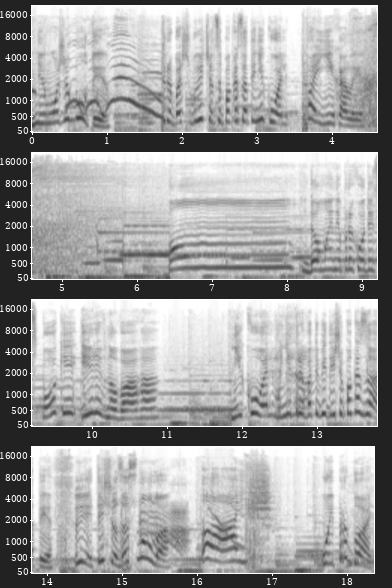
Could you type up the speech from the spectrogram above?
Не може бути. Треба швидше це показати Ніколь. Поїхали. Ом, До мене приходить спокій і рівновага. Ніколь, мені треба тобі дещо показати. Ей, ти що, заснула? Ай! Ой, пробач.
